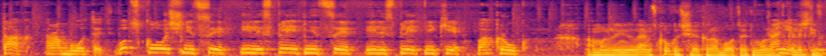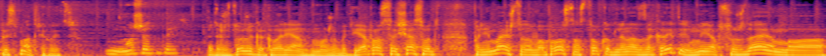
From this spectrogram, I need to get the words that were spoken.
так работать. Вот склочницы или сплетницы или сплетники вокруг. А мы же не знаем, сколько человек работает. Может, Конечно. коллектив присматривается. Может быть. Это же тоже как вариант может быть. Я просто сейчас вот понимаю, что вопрос настолько для нас закрытый. Мы обсуждаем э,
